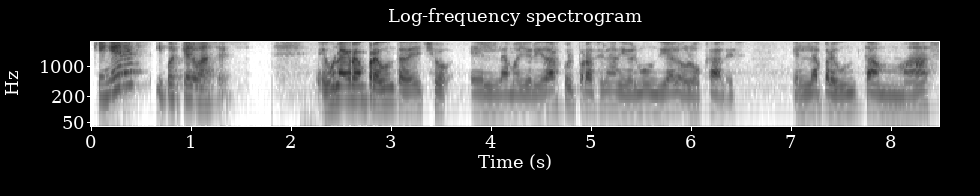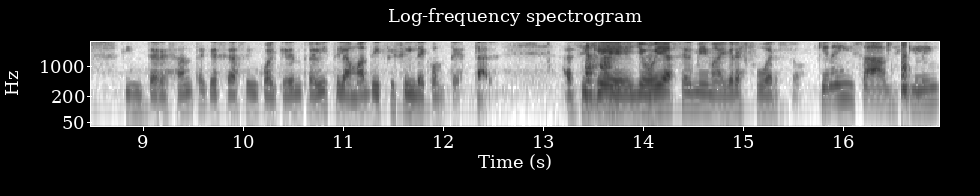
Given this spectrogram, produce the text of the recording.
¿Quién eres y por qué lo haces? Es una gran pregunta. De hecho, en la mayoría de las corporaciones a nivel mundial o locales, es la pregunta más interesante que se hace en cualquier entrevista y la más difícil de contestar. Así que yo voy a hacer mi mayor esfuerzo. ¿Quién es Isaac Skilling?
